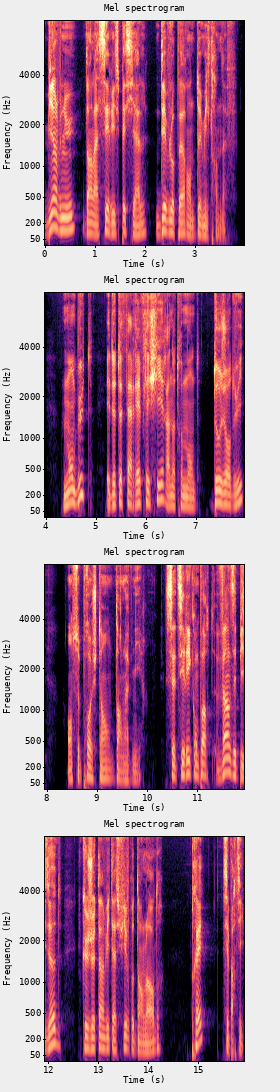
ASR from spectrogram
Bienvenue dans la série spéciale Développeur en 2039. Mon but est de te faire réfléchir à notre monde d'aujourd'hui en se projetant dans l'avenir. Cette série comporte 20 épisodes que je t'invite à suivre dans l'ordre. Prêt? C'est parti.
